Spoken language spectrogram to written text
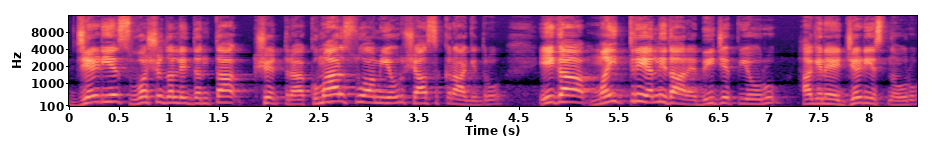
ಜೆ ಡಿ ಎಸ್ ವಶದಲ್ಲಿದ್ದಂಥ ಕ್ಷೇತ್ರ ಕುಮಾರಸ್ವಾಮಿಯವರು ಶಾಸಕರಾಗಿದ್ದರು ಈಗ ಮೈತ್ರಿಯಲ್ಲಿದ್ದಾರೆ ಬಿ ಜೆ ಪಿಯವರು ಹಾಗೆಯೇ ಜೆ ಡಿ ಎಸ್ನವರು.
